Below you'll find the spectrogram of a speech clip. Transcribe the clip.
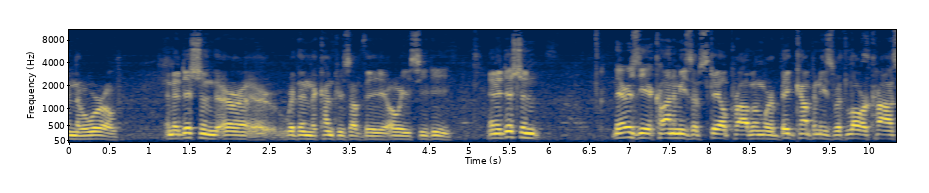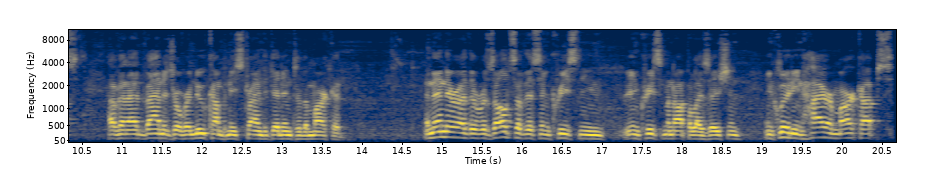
in the world. In addition, or uh, within the countries of the OECD. In addition, there is the economies of scale problem where big companies with lower costs have an advantage over new companies trying to get into the market. And then there are the results of this increasing, increased monopolization, including higher markups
